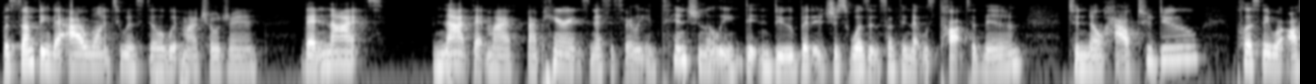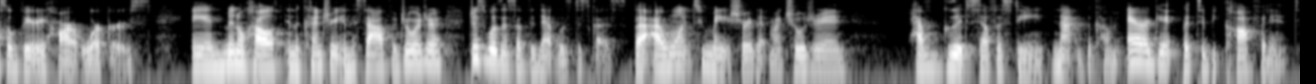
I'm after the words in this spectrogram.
But something that I want to instill with my children that not not that my my parents necessarily intentionally didn't do, but it just wasn't something that was taught to them to know how to do. Plus they were also very hard workers and mental health in the country in the South or Georgia just wasn't something that was discussed. But I want to make sure that my children have good self esteem, not become arrogant, but to be confident.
